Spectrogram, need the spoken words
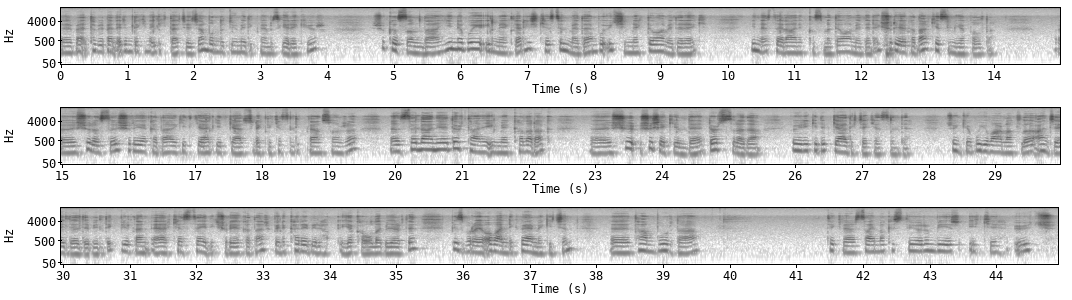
e, ben tabii ben elimdekini ilikte açacağım. Bunu da düğme dikmemiz gerekiyor. Şu kısımda yine bu ilmekler hiç kesilmeden bu üç ilmek devam ederek yine Selanik kısmı devam ederek şuraya kadar kesim yapıldı. Ee, şurası şuraya kadar git gel git gel sürekli kesildikten sonra e, Selanik'e 4 tane ilmek kalarak e, şu şu şekilde 4 sırada böyle gidip geldikçe kesildi. Çünkü bu yuvarlaklığı anca elde edebildik. Birden eğer kesseydik şuraya kadar böyle kare bir yaka olabilirdi. Biz buraya ovallik vermek için e, tam burada tekrar saymak istiyorum. 1, 2, 3,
